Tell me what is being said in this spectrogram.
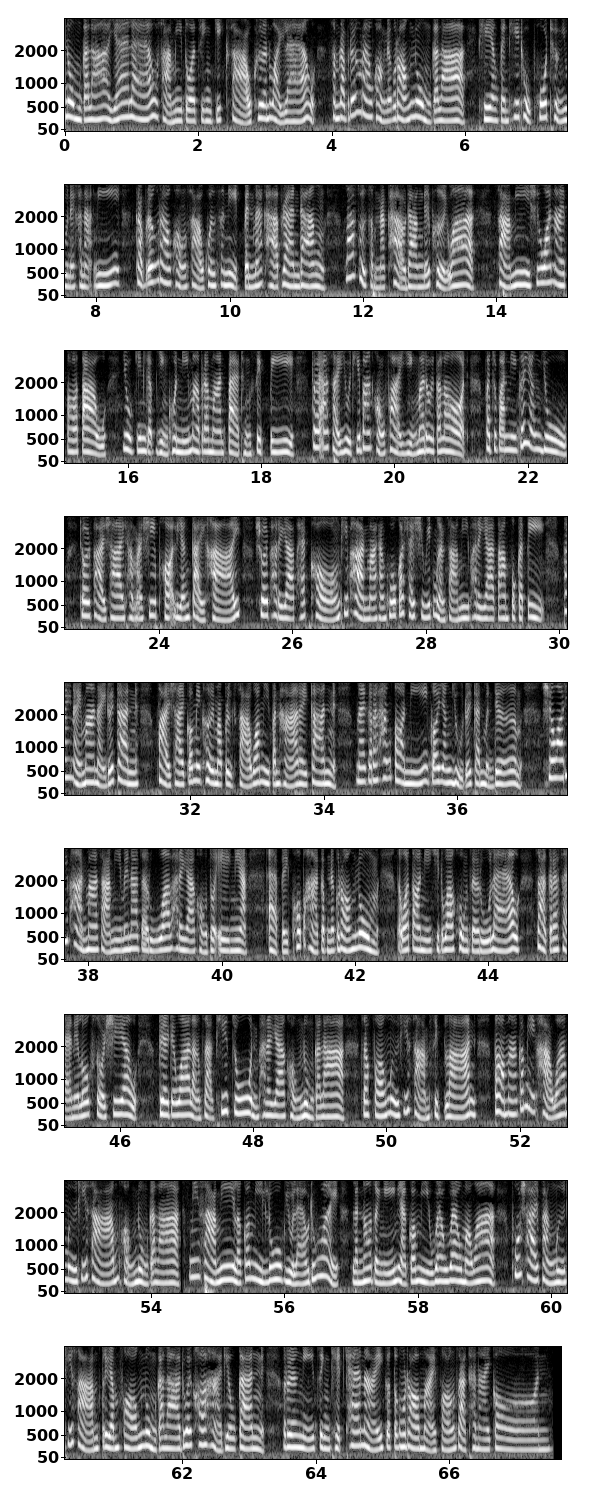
หนุ่มกะลาแย่แล้วสามีตัวจริงกิ๊กสาวเคลื่อนไหวแล้วสำหรับเรื่องราวของนักร้องหนุ่มกะลา ที่ยังเป็นที่ถูกพูดถึงอยู่ในขณะนี้ กับเรื่องราวของสาวคนสนิทเป็นแม่ค้าแบรนด์ดัง ล่าสุดสำนักข่าวดังได้เผยว่า สามีชื่อว่านายตอเต่า อยู่กินกับหญิงคนนี้มาประมาณ 8-10 ปี โดยอาศัยอยู่ที่บ้านของฝ่ายหญิงมาโดยตลอด ปัจจุบันนี้ก็ยังอยู่ โดยฝ่ายชายทำอาชีพเพาะเลี้ยงไก่ขาย ช่วยภรรยาแพ็คของที่ผ่านมาทั้งคู่ก็ใช้ชีวิตเหมือนสามีภรรยาตามปกติ ไปไหนมาไหนด้วยกัน ฝ่ายชายก็ไม่เคยมาปรึกษาว่ามีปัญหาอะไรกัน แม้กระทั่งตอนนี้ก็ยังอยู่ด้วยกันเหมือนเดิม เชื่อว่าที่ผ่านมาสามีไม่น่าจะรู้ว่าภรรยาของตัวเองเนี่ยแอบไปคบหากับนักร้องหนุ่ม แต่ว่าตอนนี้คิดว่าคงจะรู้แล้ว จากกระแสในโลกโซเชียล เรียกได้ว่าหลังจากที่จูนภรรยาของหนุ่มกะลา จะฟ้องมือที่ 30 ล้าน ต่อมาก็มีข่าวว่ามือที่ 3 ของหนุ่มกะลา มีสามีแล้วก็มีลูกอยู่แล้วด้วย และนอกจากนี้เนี่ยก็มีแววๆมาว่า ผู้ชายฝั่งมือที่ 3 เตรียมฟ้องหนุ่มกะลาด้วยข้อหาเดียวกัน เรื่องนี้จริงเท็จแค่ไหนก็ต้องรอหมายฟ้องจากทนายก่อน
